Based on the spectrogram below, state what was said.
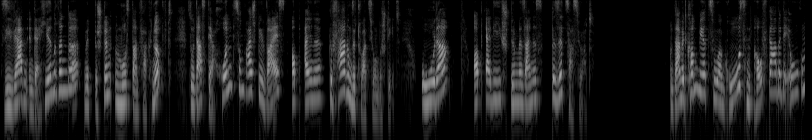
Sie werden in der Hirnrinde mit bestimmten Mustern verknüpft, sodass der Hund zum Beispiel weiß, ob eine Gefahrensituation besteht oder ob er die Stimme seines Besitzers hört. Und damit kommen wir zur großen Aufgabe der Ohren.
